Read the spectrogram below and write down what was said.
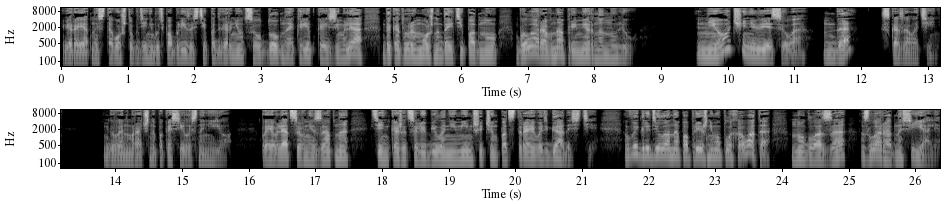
Вероятность того, что где-нибудь поблизости подвернется удобная крепкая земля, до которой можно дойти по дну, была равна примерно нулю. «Не очень весело, да?» — сказала тень. Гвен мрачно покосилась на нее. Появляться внезапно тень, кажется, любила не меньше, чем подстраивать гадости. Выглядела она по-прежнему плоховато, но глаза злорадно сияли.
